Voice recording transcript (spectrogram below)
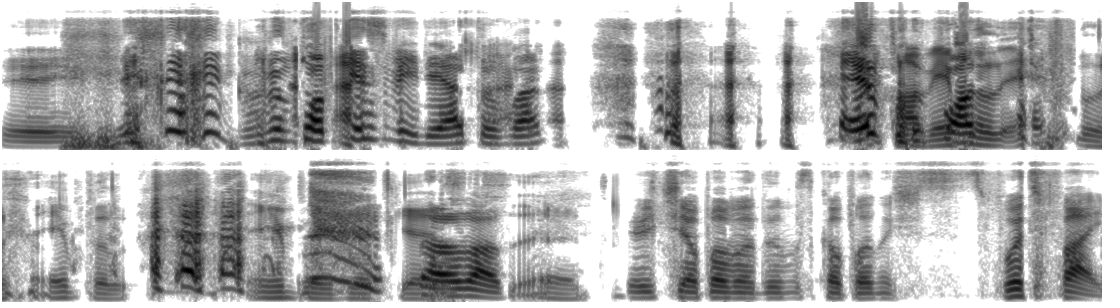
eee Google Podcast miydi ya Tufan? Apple Abi Apple, Apple, Apple, Apple Tamam. Podcast. Evet. Hiç yapamadığımız kapanış. Spotify,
